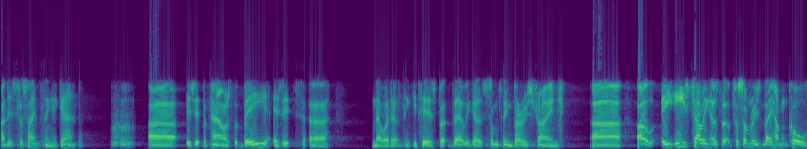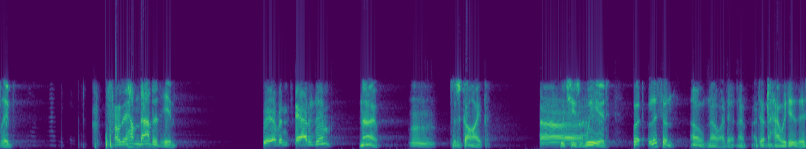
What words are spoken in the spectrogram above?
and it's the same thing again. Uh, is it the powers that be? Is it? Uh, no, I don't think it is. But there we go. Something very strange. Uh, oh, he, he's telling us that for some reason they haven't called him, or they haven't added him. They haven't added him. No, Hmm. to Skype, Uh, which is weird. But listen. Oh no, I don't know. I don't know how we do this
